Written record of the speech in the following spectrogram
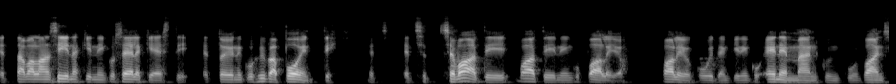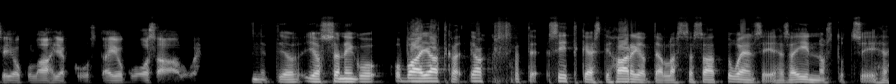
Että tavallaan siinäkin niin kuin selkeästi, että toi on niin kuin hyvä pointti, et, et se, se vaatii, vaatii niin kuin paljon, paljon kuitenkin niin kuin enemmän kuin, kuin vain se joku lahjakkuus tai joku osa-alue. Et jos sä niin kuin vaan jatka, jaksat sitkeästi harjoitella, sä saat tuen siihen, sä innostut siihen,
